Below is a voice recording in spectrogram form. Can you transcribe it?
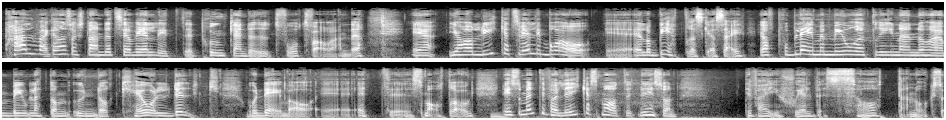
halva grönsakslandet ser väldigt eh, prunkande ut fortfarande. Eh, jag har lyckats väldigt bra, eh, eller bättre ska jag säga. Jag har haft problem med morötter innan, nu har jag bodlat dem under kolduk och det var ett smart drag. Det som inte var lika smart, det är en sån det var ju själva satan också.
